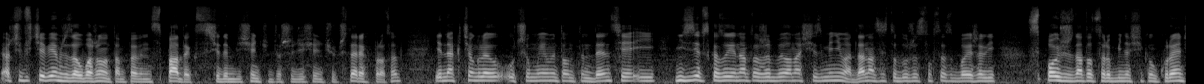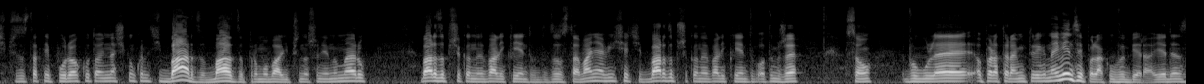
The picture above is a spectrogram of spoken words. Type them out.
Ja oczywiście wiem, że zauważono tam pewien spadek z 70 do 64%, jednak ciągle utrzymujemy tą tendencję i nic nie wskazuje na to, żeby ona się zmieniła. Dla nas jest to duży sukces, bo jeżeli spojrzysz na to, co robili nasi konkurenci przez ostatnie pół roku, to oni nasi konkurenci bardzo, bardzo promowali przenoszenie numerów, bardzo przekonywali klientów do zostawania w ich sieci, bardzo przekonywali klientów o tym, że są w ogóle operatorami, których najwięcej Polaków wybiera. Jeden z,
